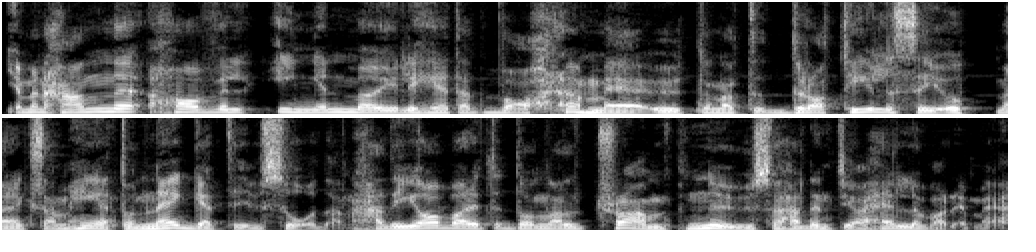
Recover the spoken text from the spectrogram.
Ja, men han eh, har väl ingen möjlighet att vara med utan att dra till sig uppmärksamhet och negativ sådan. Hade jag varit Donald Trump nu så hade inte jag heller varit med.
